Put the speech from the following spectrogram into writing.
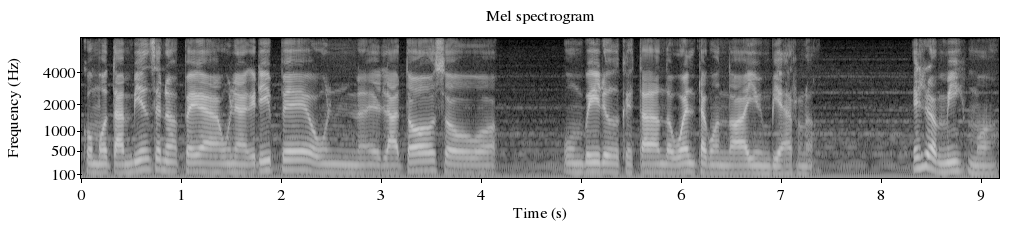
Como también se nos pega una gripe, un, eh, la tos o un virus que está dando vuelta cuando hay invierno. Es lo mismo.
